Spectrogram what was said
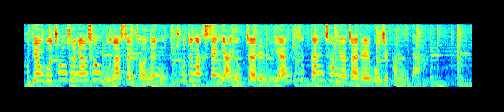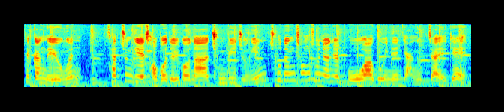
부평구 청소년 성문화센터는 초등학생 양육자를 위한 특강 참여자를 모집합니다. 특강 내용은 사춘기에 접어들거나 준비 중인 초등 청소년을 보호하고 있는 양육자에게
